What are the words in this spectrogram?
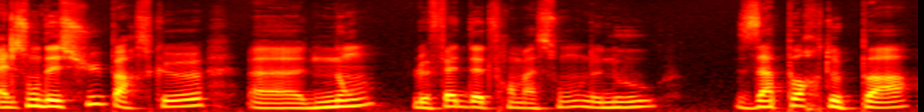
elles sont déçues parce que euh, non, le fait d'être franc-maçon ne nous apporte pas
